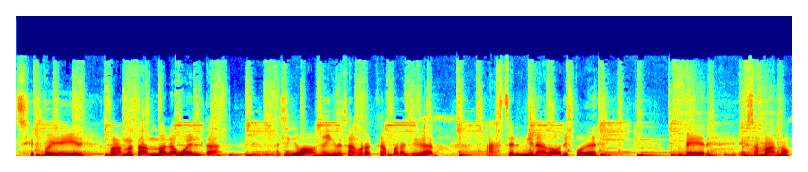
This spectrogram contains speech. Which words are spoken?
se puede ir, para no estar dando la vuelta. Así que vamos a ingresar por acá para llegar hasta el mirador y poder ver esa mano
